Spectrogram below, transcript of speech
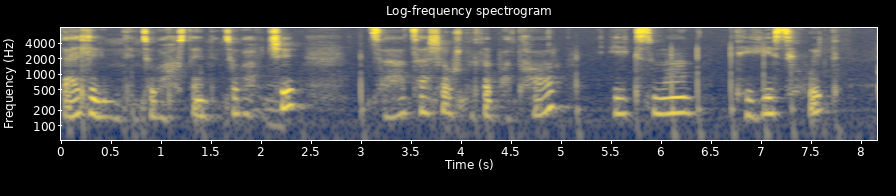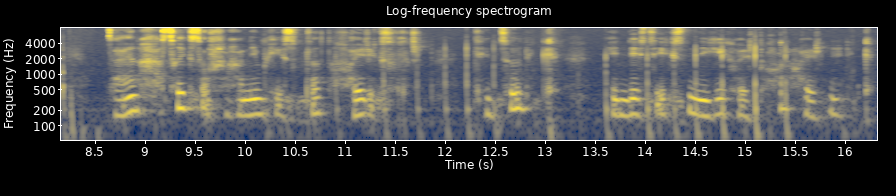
За аль нэг тэнцвэг авах хэрэгтэй энэ тэнцвэг авчи. За цаашаа үргэлжлүүлээ бодохоор x маань тгээс их үед за энэ хасахыг сурахаа нэмхийг судлаад 2x болж байна. Тэнцвэг нэг. Эндээс x нь 1-ийг 2 тухаар 2-ны 1.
